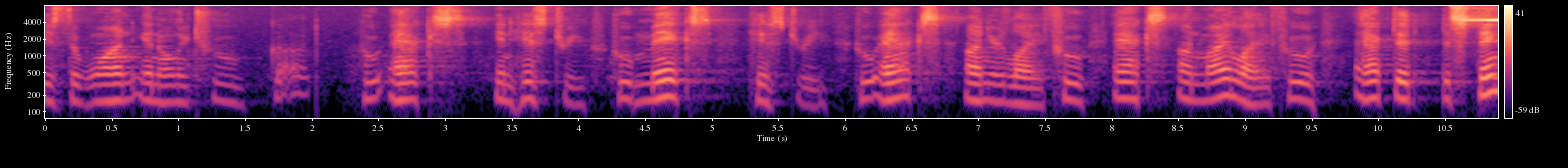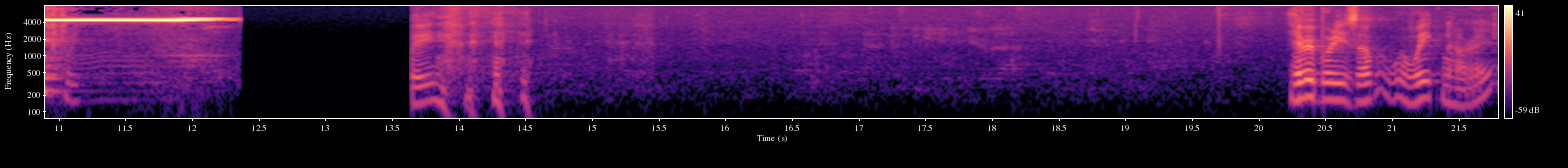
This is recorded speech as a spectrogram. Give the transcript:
is the one and only true God who acts in history, who makes history, who acts on your life, who acts on my life, who acted distinctly. Everybody's up, awake now, right?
